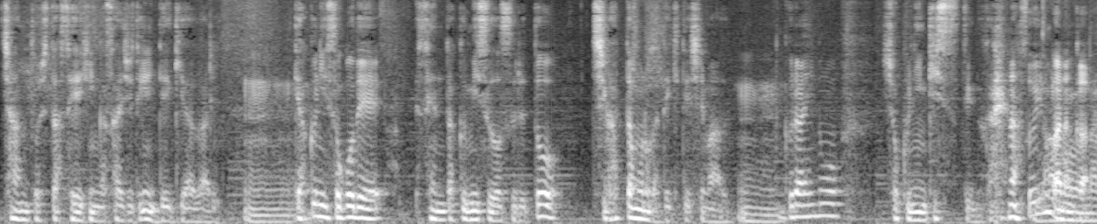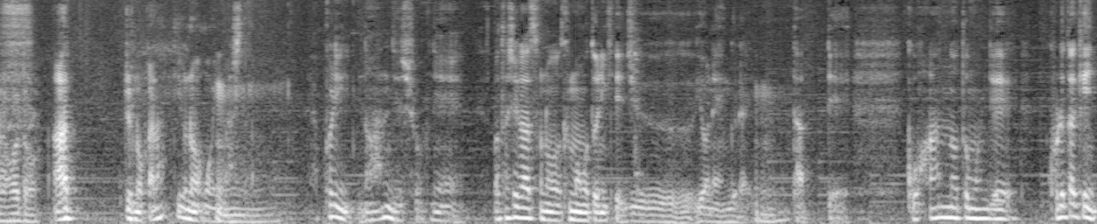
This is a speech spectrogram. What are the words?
ちゃんとした製品が最終的に出来上がる。うん。逆にそこで選択ミスをすると違ったものができてしまううん。ぐらいの職人気質っていうのかな。そういうのがなんかあるのかなっていうのは思いました。やっぱりなんでしょうね。私がその熊本に来て14年ぐらいうん経って、ご飯のともにでこれだけ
